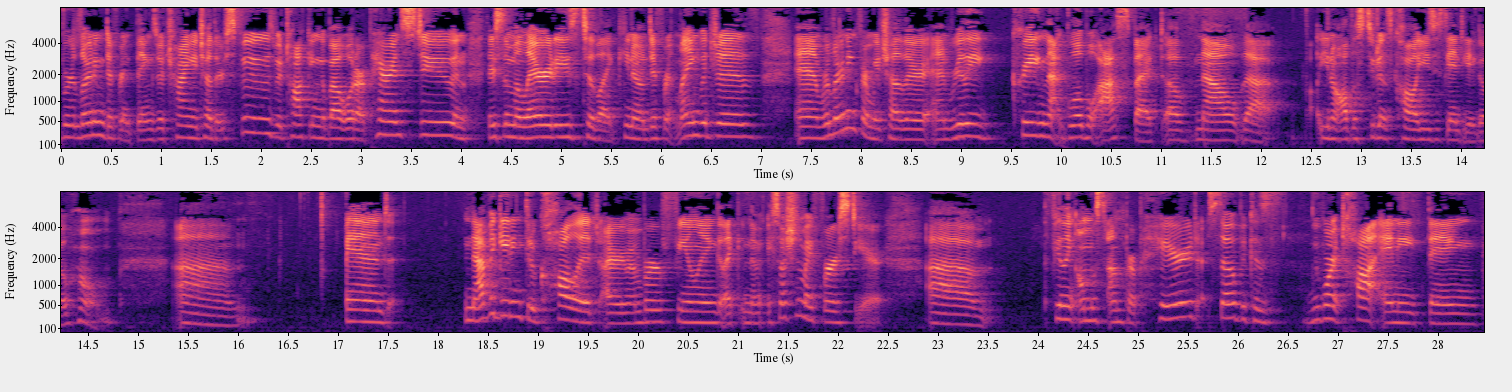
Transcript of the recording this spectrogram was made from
we're learning different things. We're trying each other's foods. We're talking about what our parents do, and there's similarities to, like, you know, different languages and we're learning from each other and really creating that global aspect of now that you know all the students call UC San Diego home. Um, and navigating through college, I remember feeling like, the, especially my first year, um, feeling almost unprepared. So because we weren't taught anything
